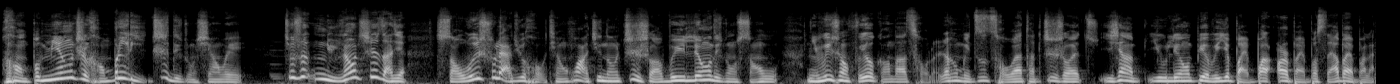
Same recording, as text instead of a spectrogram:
很不明智、很不理智的一种行为。就是女人其实咋的，稍微说两句好听话就能智商为零的一种生物。你为什么非要跟她吵了？然后每次吵完，她智商一下由零变为一百八、二百八、三百八了。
